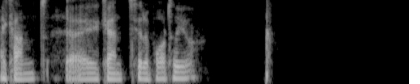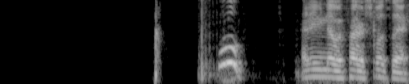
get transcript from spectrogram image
I can't. I can't teleport to you. Woo! I didn't even know if Virus was supposed there.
